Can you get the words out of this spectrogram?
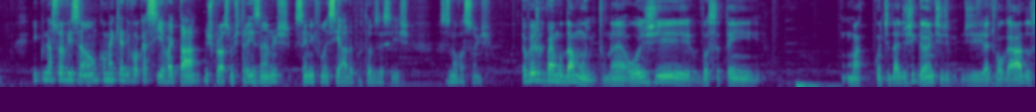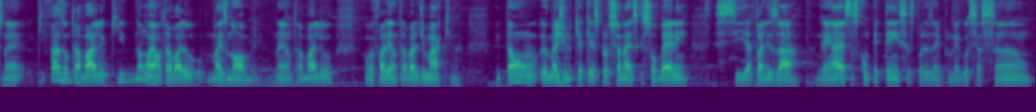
E na sua visão, como é que a advocacia vai estar tá nos próximos três anos sendo influenciada por todas essas inovações? Eu vejo que vai mudar muito, né? Hoje você tem uma quantidade gigante de, de, advogados, né, que fazem um trabalho que não é um trabalho mais nobre, né? É um trabalho, como eu falei, é um trabalho de máquina. Então, eu imagino que aqueles profissionais que souberem se atualizar, ganhar essas competências, por exemplo, negociação,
